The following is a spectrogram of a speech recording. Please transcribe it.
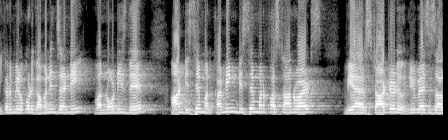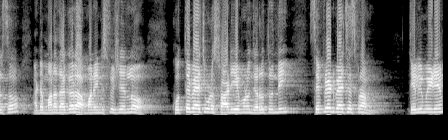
ఇక్కడ మీరు ఒకటి గమనించండి. One note is there on December coming December first onwards we are started new batches also అంటే మన దగ్గర మన ఇన్స్టిట్యూషన్లో కొత్త బ్యాచ్ కూడా స్టార్ట్ చేయడం జరుగుతుంది. Separate batches from Telugu medium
